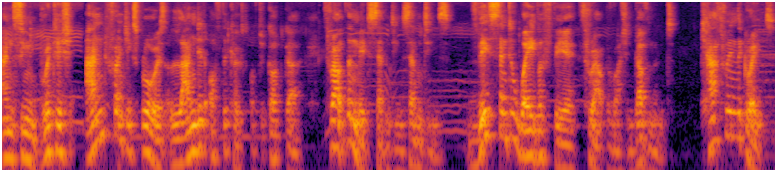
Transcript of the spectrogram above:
and soon British and French explorers landed off the coast of Chukotka throughout the mid-1770s. This sent a wave of fear throughout the Russian government. Catherine the Great,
